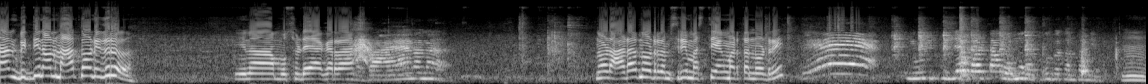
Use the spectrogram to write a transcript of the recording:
ನಾನು ಬಿದ್ದಿ ಅವ್ನು ಮಾತು ನೋಡಿದ್ರು ಇನ್ನ ಮುಸುಡೆ ಆಗರ. ನೋಡ್ ಆಡೋದ್ ನೋಡ್ರಿ ನಮ್ಮ ಶ್ರೀ ಮಸ್ತಿ ಹೆಂಗ್ ಮಾಡ್ತಾನ ನೋಡ್ರಿ. ಹ್ಮ್.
